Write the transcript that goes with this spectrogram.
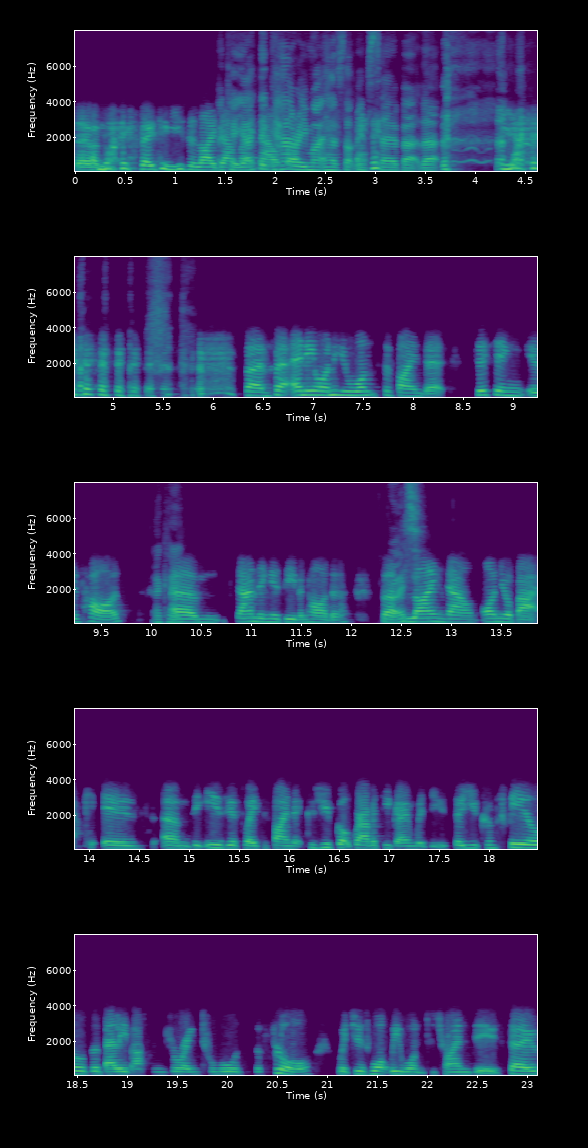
So I'm not expecting you to lie down Okay, right I think now. but- Harry might have something to say about that. yeah. but for anyone who wants to find it, sitting is hard. Okay. Um, standing is even harder, but Right. lying down on your back is um, the easiest way to find it because you've got gravity going with you. So you can feel the belly button drawing towards the floor, which is what we want to try and do. So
